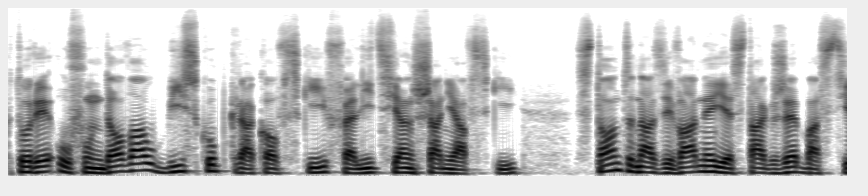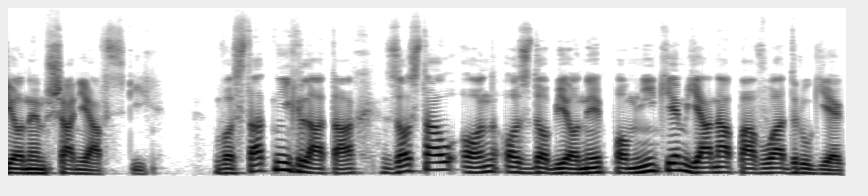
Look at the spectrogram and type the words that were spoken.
który ufundował biskup krakowski Felicjan Szaniawski, stąd nazywany jest także Bastionem Szaniawskich. W ostatnich latach został on ozdobiony pomnikiem Jana Pawła II.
